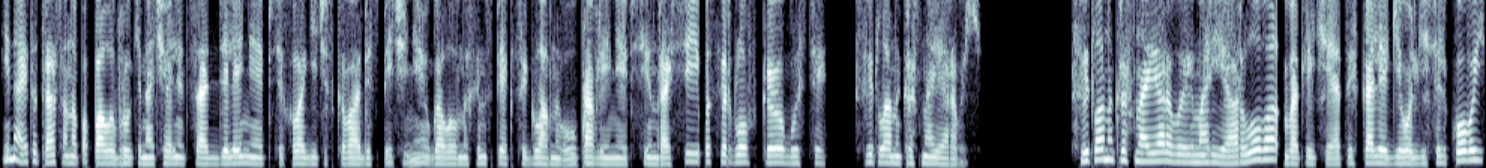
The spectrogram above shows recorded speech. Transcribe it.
И на этот раз оно попало в руки начальницы отделения психологического обеспечения уголовных инспекций Главного управления ФСИН России по Свердловской области Светланы Краснояровой. Светлана Красноярова и Мария Орлова, в отличие от их коллеги Ольги Сельковой,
